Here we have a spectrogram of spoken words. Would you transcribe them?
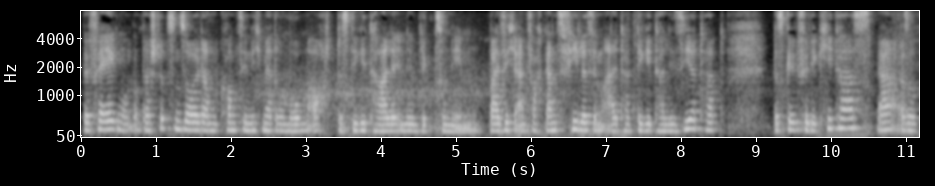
befähigen und unterstützen soll, dann kommt sie nicht mehr drum herum, auch das Digitale in den Blick zu nehmen, weil sich einfach ganz vieles im Alltag digitalisiert hat. Das gilt für die Kitas. Ja, also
